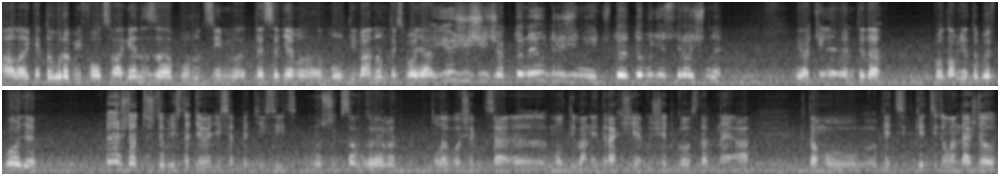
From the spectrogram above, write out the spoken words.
Ale keď to urobí Volkswagen s budúcim T7 Multivanom, tak si povedia, ježiši, čak to neudrží nič, to, to bude strašné. Ja ti neviem teda. Podľa mňa to bude v pohode. Bež na to, že to bude stať 95 tisíc, No však samozrejme. lebo však sa, e, Multivan je drahší ako všetko ostatné a k tomu, keď si, keď si to len dáš do, e,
